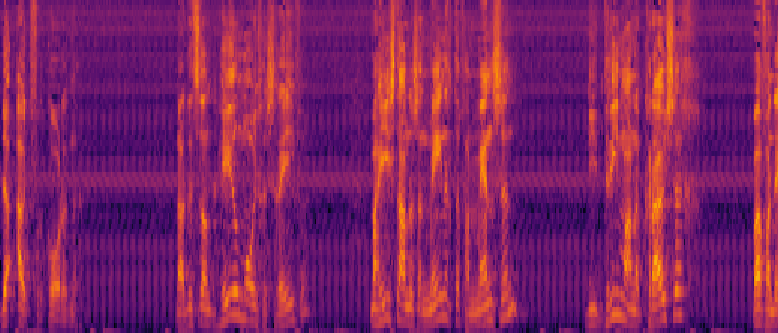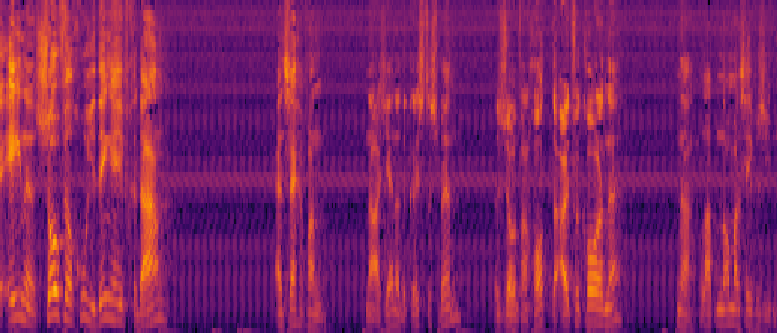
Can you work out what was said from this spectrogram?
De uitverkorene. Nou, dit is dan heel mooi geschreven. Maar hier staan dus een menigte van mensen die drie mannen kruisig, waarvan de ene zoveel goede dingen heeft gedaan. En zeggen van, nou als jij nou de Christus bent, de Zoon van God, de uitverkorene, Nou, laat het nog maar eens even zien.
